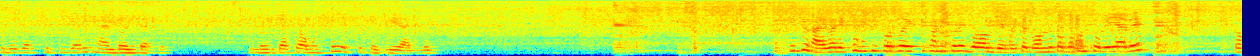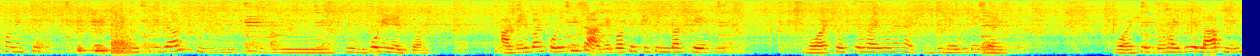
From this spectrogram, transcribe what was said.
ভুলে যাচ্ছি কি জানি? হ্যাঁ দইটাকে। দইটাকে অবশ্যই একটু ফেটিয়ে রাখবে। কিছু না, এবার এখানে কি করব? একটুখানি করে জল দেবো। এটা গন্ধটা যখন চলে যাবে, তখন একটু মিষ্টি জল পনিরের জল। আগের বার করেছি তো, আগের বছর দু, তিনবার খেয়েছি। বয়স হচ্ছে ভাই বোনের, একটু ভুলে ভুলে যাই। বয়সের দোহাই দিয়ে লাভ নেই।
